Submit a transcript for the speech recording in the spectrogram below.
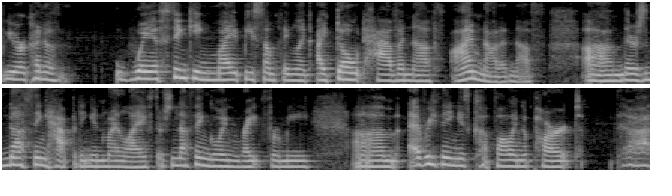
your kind of way of thinking might be something like i don't have enough i'm not enough um, there's nothing happening in my life. There's nothing going right for me. Um, everything is falling apart. Ah,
